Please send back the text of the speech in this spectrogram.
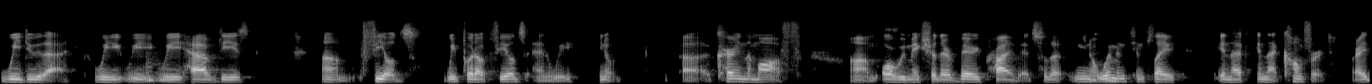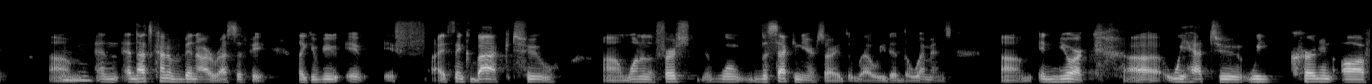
we do that we we mm-hmm. we have these um, fields we put out fields and we you know uh, currying them off um, or we make sure they're very private so that you know mm-hmm. women can play in that in that comfort right um, mm-hmm. and and that's kind of been our recipe like if you if, if i think back to um, one of the first well, the second year sorry that we did the women's um, in new york uh, we had to we curtain off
